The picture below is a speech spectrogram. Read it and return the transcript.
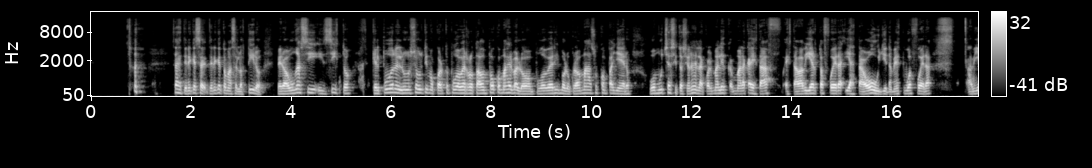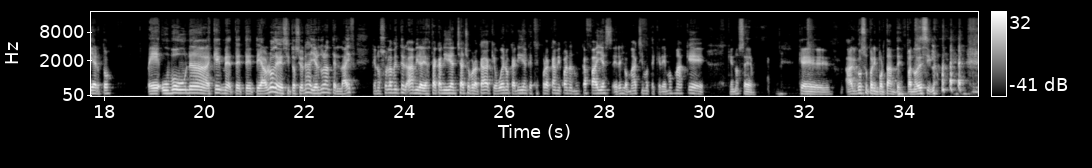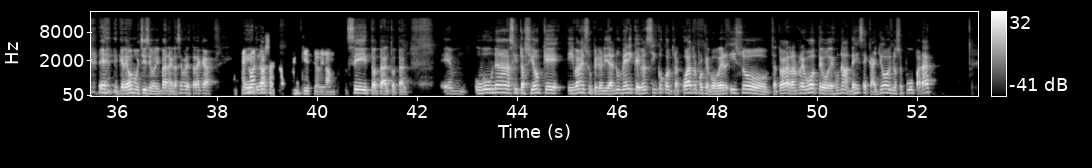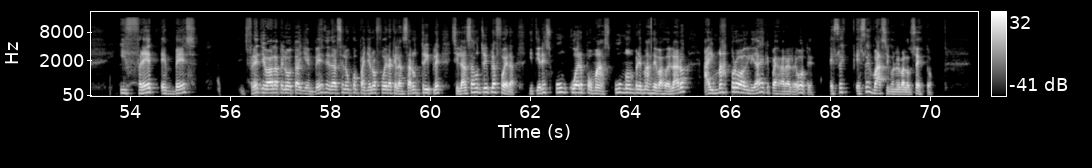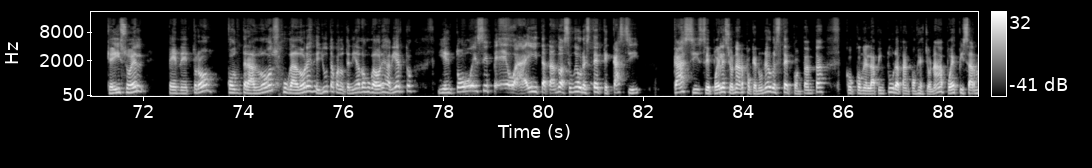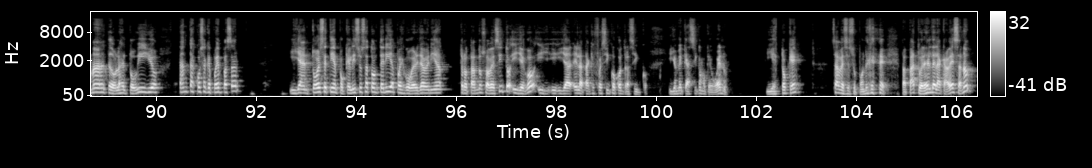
¿Sabes? Tiene que, tiene que tomarse los tiros, pero aún así, insisto, que él pudo en el último cuarto, pudo haber rotado un poco más el balón, pudo haber involucrado más a sus compañeros, hubo muchas situaciones en las cuales Malakai estaba, estaba abierto afuera y hasta Ouji también estuvo afuera, abierto. Eh, hubo una, es que te, te, hablo de situaciones ayer durante el live, que no solamente, ah, mira, ya está Canidian Chacho por acá, qué bueno Canidian que estés por acá, mi pana, nunca fallas, eres lo máximo, te queremos más que, que no sé, que algo súper importante, para no decirlo. Eh, te queremos muchísimo, mi pana, gracias por estar acá. Es eh, nuestro franquicia, digamos. Sí, total, total. Em, hubo una situación que iban en superioridad numérica, iban 5 contra 4 porque Gobert hizo, trató de agarrar un rebote o dejó una bandeja y se cayó y no se pudo parar. Y Fred, en vez, Fred llevaba la pelota y en vez de dársela a un compañero afuera que lanzara un triple, si lanzas un triple afuera y tienes un cuerpo más, un hombre más debajo del aro, hay más probabilidades de que puedas agarrar el rebote. Eso es, eso es básico en el baloncesto. ¿Qué hizo él? Penetró contra dos jugadores de Utah cuando tenía dos jugadores abiertos y en todo ese peo ahí tratando de hacer un Eurostep que casi, casi se puede lesionar porque en un Eurostep con tanta, con, con, la pintura tan congestionada, puedes pisar mal, te doblas el tobillo, tantas cosas que pueden pasar. Y ya en todo ese tiempo que él hizo esa tontería, pues Gobert ya venía trotando suavecito y llegó y, ya el ataque fue 5 contra 5. Y yo me quedé así como que, bueno, ¿y esto qué? ¿Sabes? Se supone que, papá, tú eres el de la cabeza, ¿no?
